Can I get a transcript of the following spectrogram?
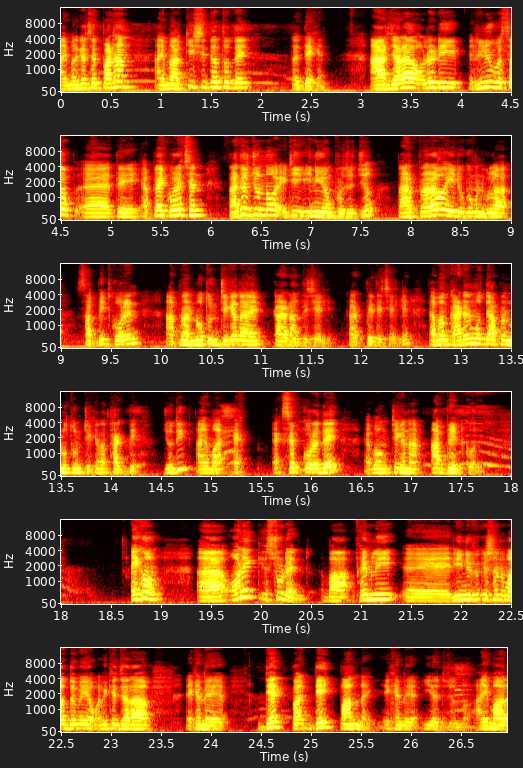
আইমার কাছে পাঠান, আইমা কী সিদ্ধান্ত দেয়, তাই দেখেন। আর যারা অলরেডি রিনিউভেসব তে অ্যাপ্লাই করেছেন, তাদের জন্য এটি এই নিয়ম প্রযোজ্য। তার আপনারাও এই ডকুমেন্টগুলো সাবমিট করেন, আপনার নতুন ঠিকানায় কার্ড আনতে চাইলে কার্ড পেতে চাইলে, এবং কার্ডের মধ্যে আপনার নতুন ঠিকানা থাকবে, যদি আইমা অ্যাকসেপ্ট করে দেয় এবং ঠিকানা আপডেট করে। এখন অনেক স্টুডেন্ট বা ফ্যামিলি রিউনিফিকেশনের মাধ্যমে অনেকে যারা এখানে ডেট ডেট পান নাই এখানে ইয়ের জন্য, আইমার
